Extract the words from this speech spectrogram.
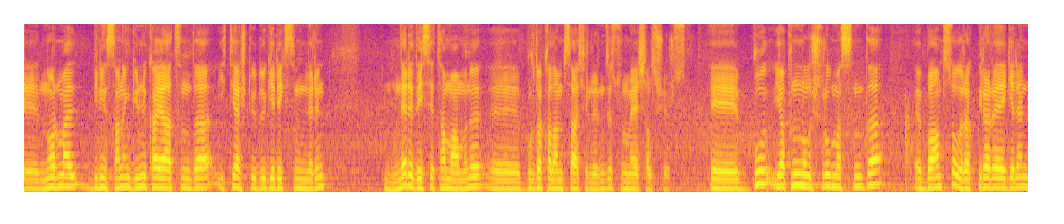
E, normal bir insanın günlük hayatında ihtiyaç duyduğu gereksinimlerin neredeyse tamamını e, burada kalan misafirlerimize sunmaya çalışıyoruz. E, bu yapının oluşturulmasında e, bağımsız olarak bir araya gelen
